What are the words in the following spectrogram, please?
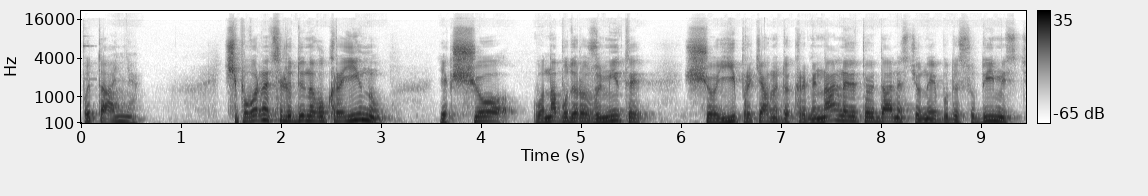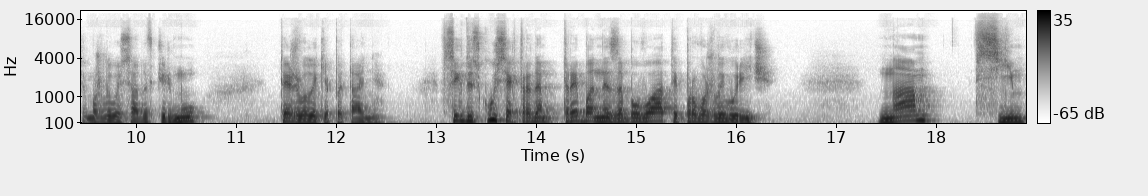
Питання. Чи повернеться людина в Україну, якщо вона буде розуміти, що її притягнуть до кримінальної відповідальності, у неї буде судимість, а можливо, сяде в тюрму? Теж велике питання. В цих дискусіях треба, треба не забувати про важливу річ. Нам всім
